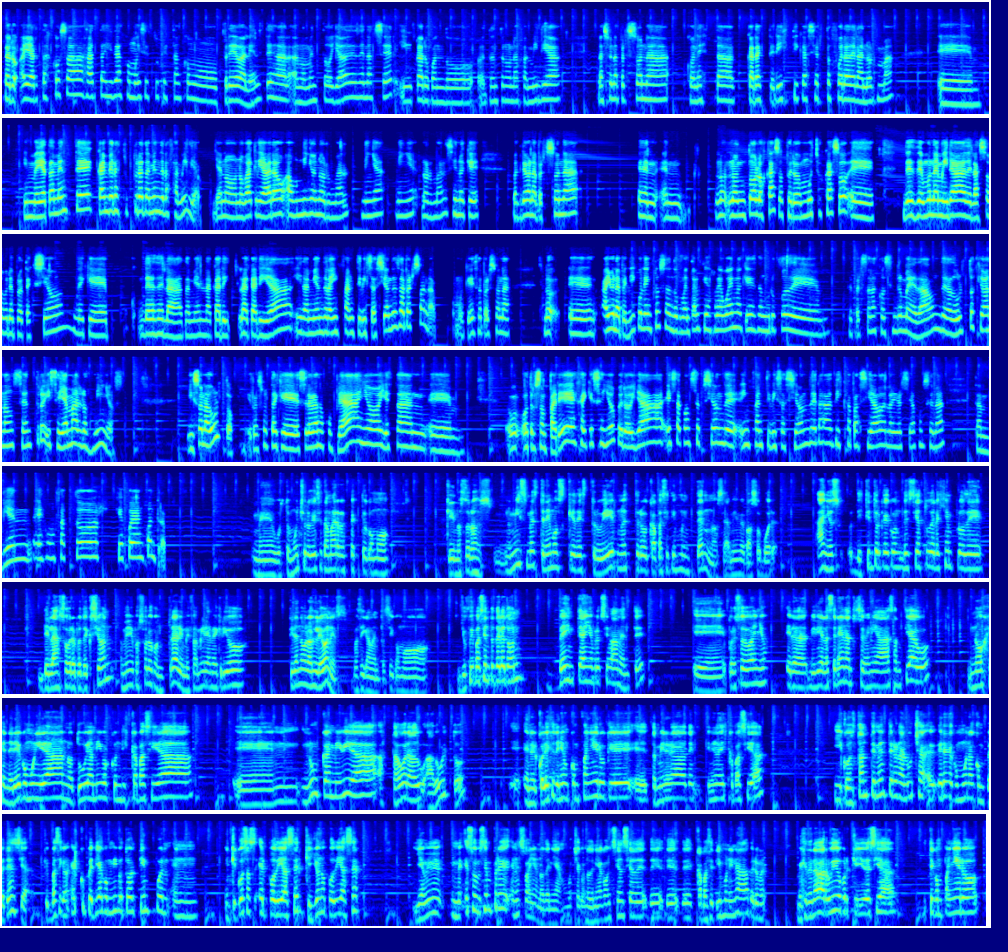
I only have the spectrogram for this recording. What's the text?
Claro, hay hartas cosas, hartas ideas, como dices tú, que están como prevalentes al, al momento ya de nacer. Y claro, cuando dentro de una familia nace una persona con esta característica, ¿cierto?, fuera de la norma, eh, inmediatamente cambia la estructura también de la familia. Ya no, no va a criar a, un niño normal, niña, niña normal, sino que va a criar a una persona, en, no, en todos los casos, pero en muchos casos, eh, desde una mirada de la sobreprotección, de que desde la, también la, la caridad y también de la infantilización de esa persona, como que esa persona eh, hay una película incluso, un documental que es re bueno, que es de un grupo de, personas con síndrome de Down, de adultos que van a un centro y se llaman Los Niños. Y son adultos. Y resulta que celebran los cumpleaños y están, eh, otros son pareja y qué sé yo, pero ya esa concepción de infantilización de la discapacidad o de la diversidad funcional también es un factor que juega en contra. Me gustó mucho lo que dice Tamara respecto como que nosotros mismos tenemos que destruir nuestro capacitismo interno. O sea, a mí me pasó por años, distinto al que decías tú del ejemplo de, de la sobreprotección, a mí me pasó lo contrario. Mi familia me crió tirándome los leones, básicamente. Así como yo fui paciente de Teletón, 20 años aproximadamente. Eh, por esos años era, vivía en La Serena, entonces venía a Santiago. No generé comunidad, no tuve amigos con discapacidad nunca en mi vida, hasta ahora adulto, eh, en el colegio tenía un compañero que eh, también era, tenía una discapacidad y constantemente era una lucha, era como una competencia, que básicamente él competía conmigo todo el tiempo en, en, qué cosas él podía hacer que yo no podía hacer. Y a mí eso siempre, en esos años no tenía mucha, no tenía conciencia de, de, capacitismo ni nada, pero me, me, generaba ruido porque yo decía, este compañero,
